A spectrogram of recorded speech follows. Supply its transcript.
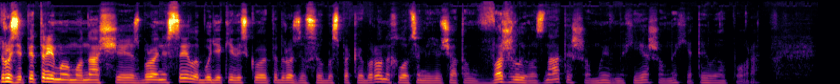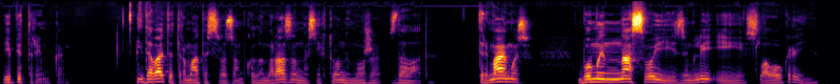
Друзі, підтримуємо наші збройні сили, будь-які військові підрозділ Сил безпеки і оборони. Хлопцям і дівчатам важливо знати, що ми в них є, що в них є тили опора і підтримка. І давайте триматись разом, коли ми разом нас ніхто не може здолати. Тримаємось, бо ми на своїй землі і слава Україні!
